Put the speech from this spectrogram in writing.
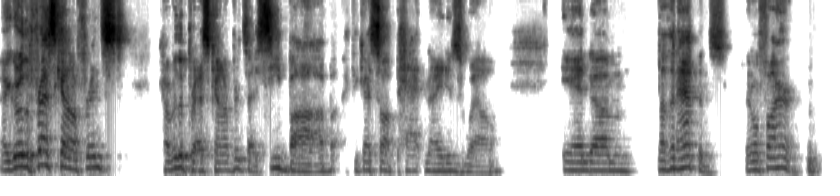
I go to the press conference, cover the press conference. I see Bob. I think I saw Pat Knight as well, and um, nothing happens. They don't fire him.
